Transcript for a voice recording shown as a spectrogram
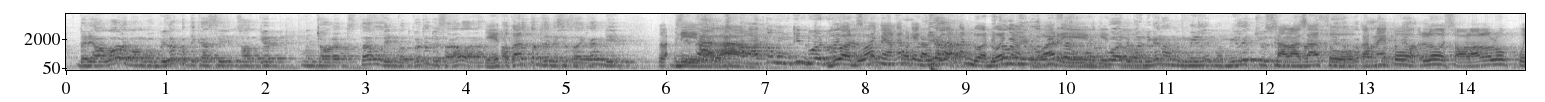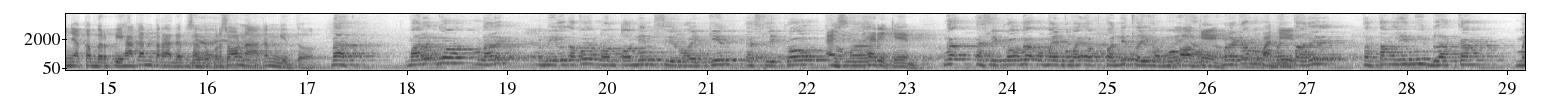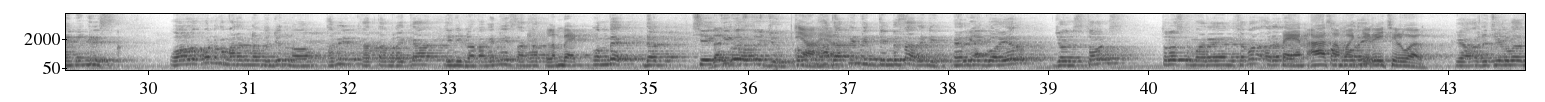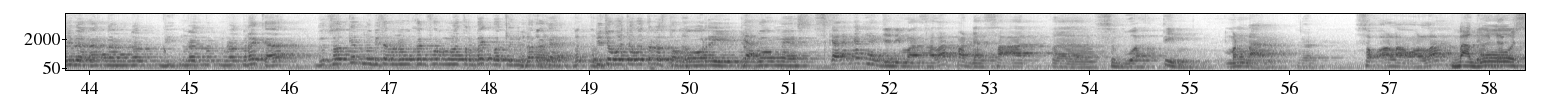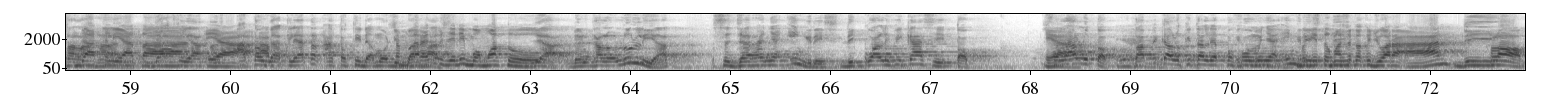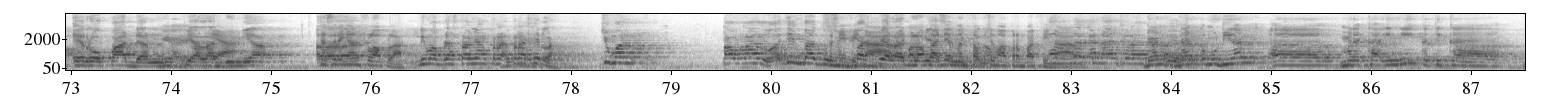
dari awal emang gue bilang ketika si Southgate mencoret Sterling menurut gue itu udah salah. Ya, itu kan- tuh bisa diselesaikan di di Atau- dalam. atau, atau mungkin dua-duanya. Dua-duanya kan kayak gua bilang kan dua-duanya lebih- keluarin menurut gua gitu. dibandingkan memilih memilih choosing Salah satu karena itu pihak. lu seolah-olah lu punya keberpihakan terhadap satu Iya, iya, persona iya. kan gitu. Nah, kemarin gua menarik menil apa nontonin si Roy Keane, Ashley Cole sama Harry Kane. Enggak, Ashley Cole enggak pemain-pemain eh, pandit lagi ngomong. Oke, Mereka mengomentari tentang lini belakang main Inggris. Walaupun kemarin menang 7-0, tapi kata mereka lini belakang ini sangat Lembek. lembek dan shaky Dan gua kalau- setuju. kalau Iya, menghadapi tim-tim besar ini. Harry Iya. Maguire, John Stones, terus kemarin siapa ada TNA sama Tomori. kiri Chilwell. Ya ada Chilwell juga kan. Nah, menurut, menurut, menurut mereka, Southgate belum bisa menemukan formula terbaik buat lini belakangnya. betul. Dicoba-coba terus Tomori, Ya. Gomez. Sekarang kan yang jadi masalah pada saat eh, sebuah tim menang Ya. Seolah-olah Bagus, nggak kelihatan, nggak kelihatan, ya. atau nggak kelihatan atau tidak mau Sementara dibahas. itu jadi bom waktu. Ya, dan kalau lu lihat sejarahnya Inggris di kualifikasi top. Ya. Selalu top. Iya, Tapi iya. kalau kita lihat performanya Inggris Begitu di, masuk ke kejuaraan, di flop. Eropa dan Iya, iya. Piala Iya. Dunia Keseringan eh, flop lah. 15 tahun yang ter- terakhir lah. Cuman tahun lalu aja yang bagus pas Semifinal. Piala Kalau nggak dia mentok cuma perempat final. Nggak kan. Dan dan kemudian eh, mereka ini ketika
